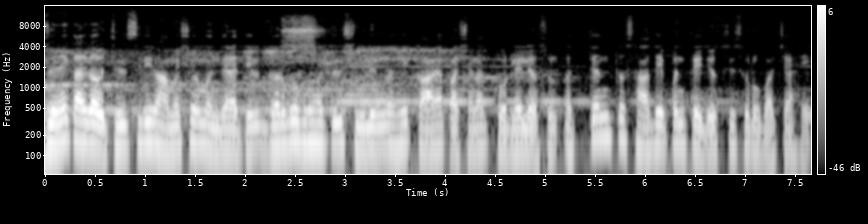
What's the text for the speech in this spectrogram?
जुने कायगाव येथील श्री रामेश्वर मंदिरातील गर्भगृहातील शिवलिंग हे काळ्या पाषाणात कोरलेले असून अत्यंत साधे पण तेजस्वी स्वरूपाचे आहे.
